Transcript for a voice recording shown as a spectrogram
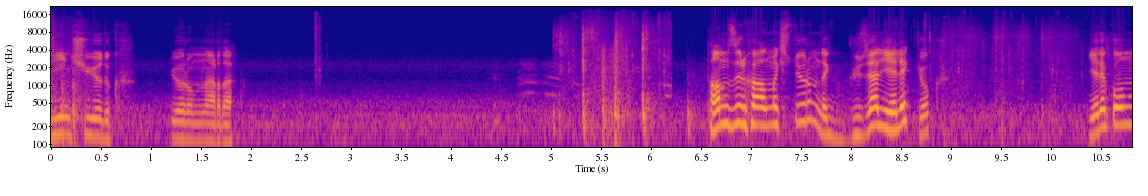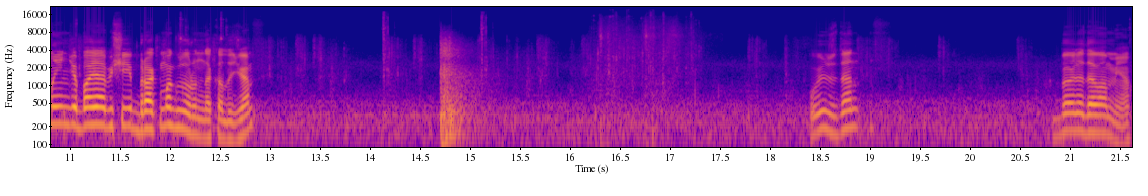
linç yiyorduk yorumlarda. Tam zırh almak istiyorum da güzel yelek yok. Yelek olmayınca bayağı bir şeyi bırakmak zorunda kalacağım. O yüzden böyle devam ya.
